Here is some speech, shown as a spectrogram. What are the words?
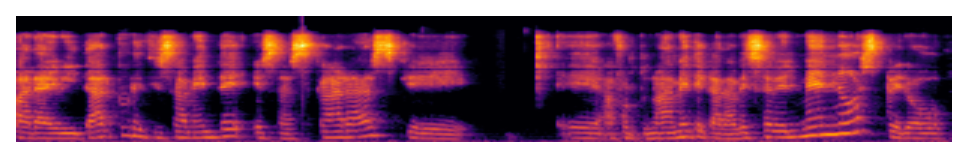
para evitar precisamente esas caras que afortunadamente cada vez se ven menos, pero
